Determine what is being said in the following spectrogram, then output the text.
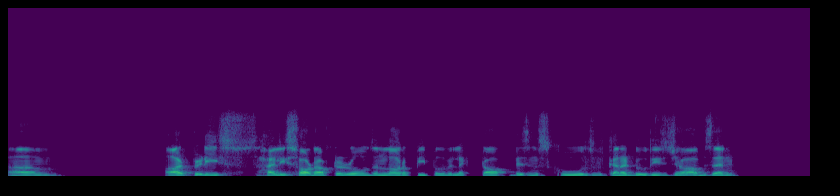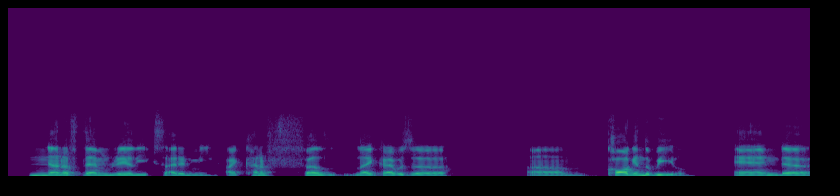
um, are pretty highly sought after roles and a lot of people with like top business schools would kind of do these jobs and none of them really excited me. I kind of felt like i was a um, cog in the wheel and uh,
